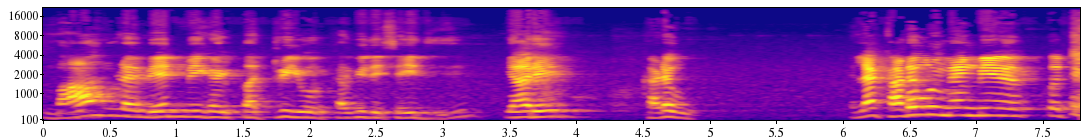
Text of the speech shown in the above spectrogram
மானுட மேன்மைகள் பற்றி ஒரு கவிதை செய்து யாரே? கடவுள். எல்லாம் கடவுள் மேன்மையை பற்றி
